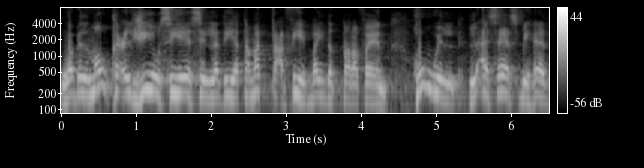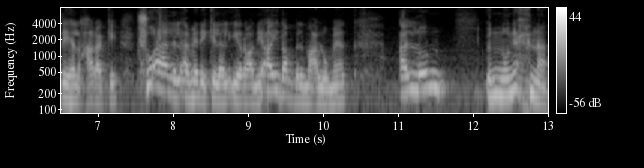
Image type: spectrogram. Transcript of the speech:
وبالموقع الجيوسياسي الذي يتمتع فيه بين الطرفين هو الأساس بهذه الحركة. شو قال الأمريكي للإيراني؟ أيضا بالمعلومات. قال لهم أنه نحن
